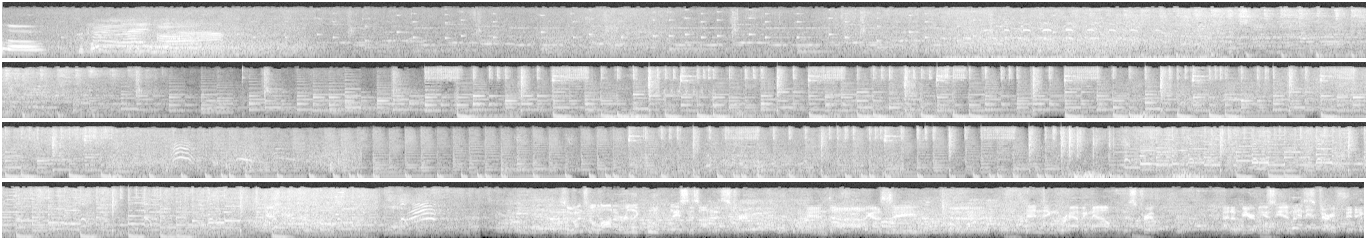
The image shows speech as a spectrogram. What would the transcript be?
Hello. Good morning. Hi, went to a lot of really cool places on this trip, and uh, I gotta say the ending we're having now for this trip at a beer museum is very fitting.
